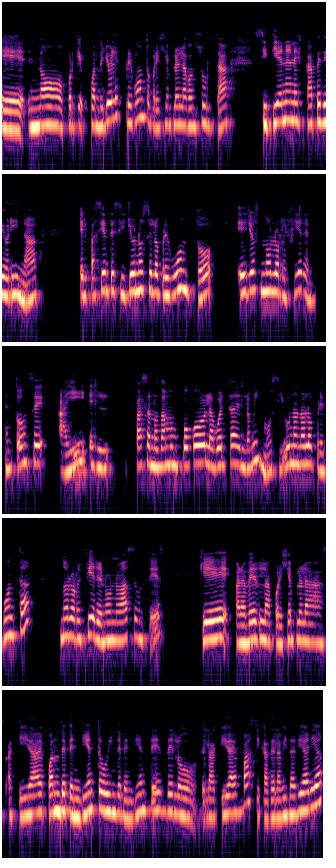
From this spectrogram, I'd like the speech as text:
eh, no, porque cuando yo les pregunto, por ejemplo, en la consulta, si tienen escape de orina, el paciente, si yo no se lo pregunto, ellos no lo refieren. Entonces, ahí es, pasa, nos damos un poco la vuelta en lo mismo. Si uno no lo pregunta, no lo refieren, uno hace un test que para ver, por ejemplo, las actividades, cuán dependientes o independientes de, lo, de las actividades básicas de la vida diaria,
